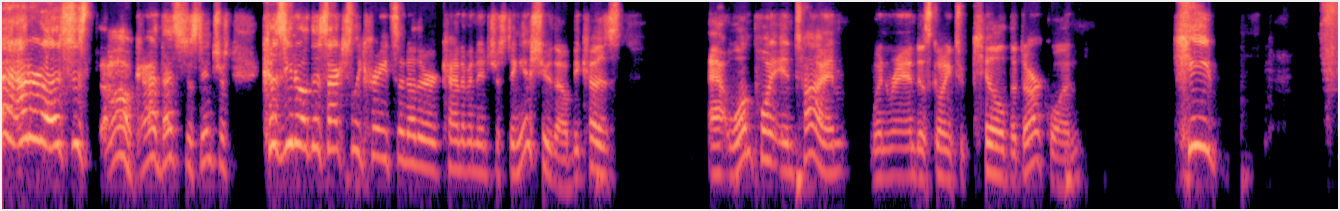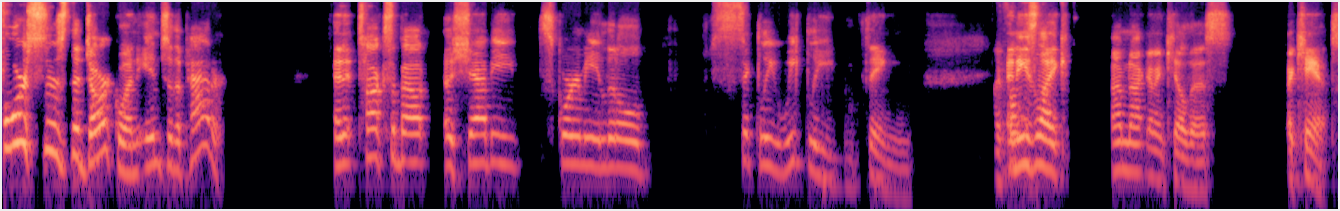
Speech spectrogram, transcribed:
I don't know. It's just, oh God, that's just interesting. Because, you know, this actually creates another kind of an interesting issue, though, because at one point in time, when Rand is going to kill the Dark One, he forces the Dark One into the pattern. And it talks about a shabby, squirmy little sickly, weakly thing. And he's like, I'm not going to kill this. I can't.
